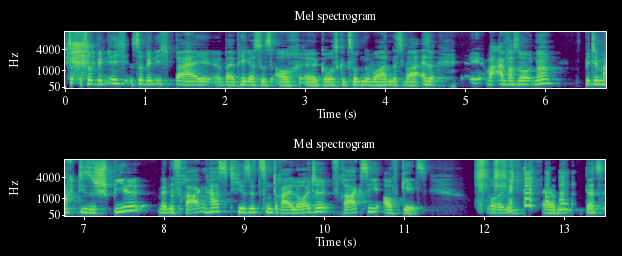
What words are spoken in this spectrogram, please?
So, so, bin ich, so bin ich bei bei Pegasus auch äh, großgezogen geworden. Das war also äh, war einfach so, ne? Bitte mach dieses Spiel. Wenn du Fragen hast, hier sitzen drei Leute, frag sie, auf geht's. Und ähm, das,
